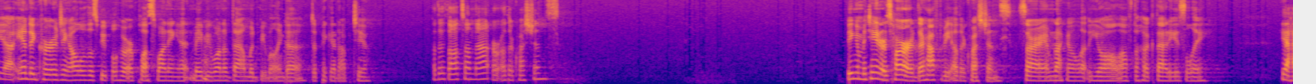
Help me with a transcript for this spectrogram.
Yeah, and encouraging all of those people who are plus wanting it. Maybe one of them would be willing to, to pick it up too. Other thoughts on that or other questions? Being a maintainer is hard. There have to be other questions. Sorry, I'm not going to let you all off the hook that easily. Yeah.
